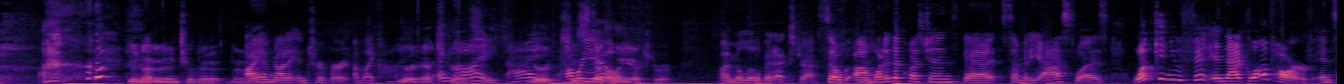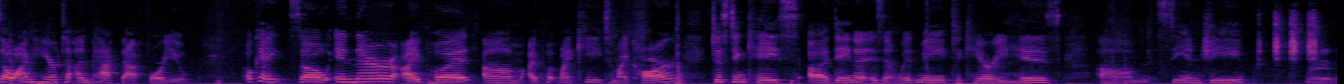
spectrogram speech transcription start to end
You're not an introvert. No. I am not an introvert. I'm like, hi. You're extra. Oh, hi, hi. You're, How are you? definitely extra. I'm a little bit extra. So um, one of the questions that somebody asked was, "What can you fit in that glove, Harv?" And so I'm here to unpack that for you. Okay, so in there I put um, I put my key to my car just in case uh, Dana isn't with me to carry his um, CNG. Right.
